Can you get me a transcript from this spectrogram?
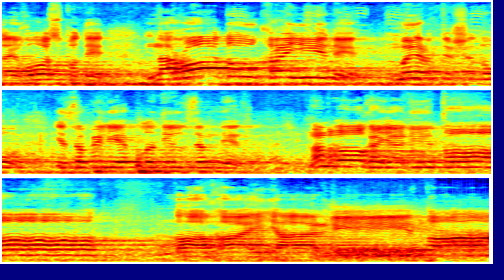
Подай, Господи, народу України, мир, тишину і зобіліє плодів земних. На многое літо, многое літо,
